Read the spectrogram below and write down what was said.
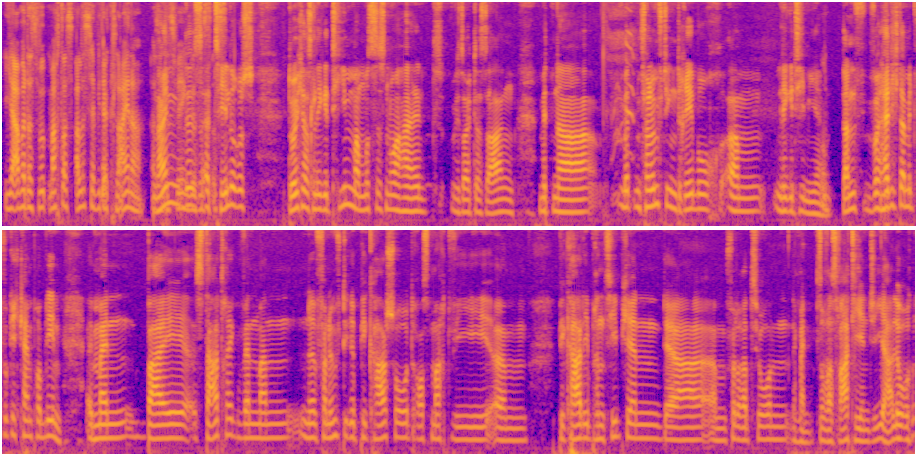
Ja, aber das wird, macht das alles ja wieder kleiner. Also Nein, das ist erzählerisch durchaus legitim. Man muss es nur halt, wie soll ich das sagen, mit einer, mit einem vernünftigen Drehbuch ähm, legitimieren. Dann hätte ich damit wirklich kein Problem. Ich meine, bei Star Trek, wenn man eine vernünftige Picard-Show draus macht, wie ähm, Picard die Prinzipien der ähm, Föderation, ich meine, sowas war TNG, hallo.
